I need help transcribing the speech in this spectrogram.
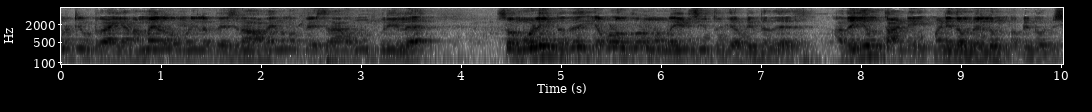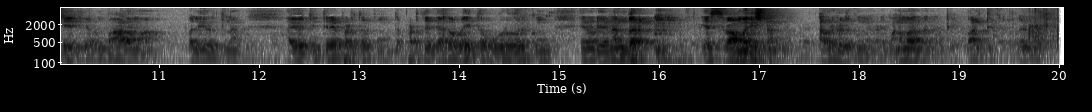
உருட்டி விட்டுறாங்க. நம்ம ஏதோ மொழியில் பேசுகிறோம் அவன் என்னமோ பேசுகிறான் ஒன்றும் புரியல. ஸோ மொழின்றது எவ்வளவு தூரம் நம்மளை இடிச்சிக்கிட்டு இருக்கு அப்படின்றது அதையும் தாண்டி மனிதம் வெல்லும் அப்படின்ற ஒரு விஷயத்தை ரொம்ப ஆழமாக வலியுறுத்தினேன் அயோத்தி திரைப்படத்திற்கும் இந்த படத்திற்காக உழைத்த ஒவ்வொருவருக்கும் என்னுடைய நண்பர் எஸ் ராமகிருஷ்ணன் அவர்களுக்கும் என்னுடைய மனமார்ந்த நன்றி. வாழ்த்துக்கள். நன்றி.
